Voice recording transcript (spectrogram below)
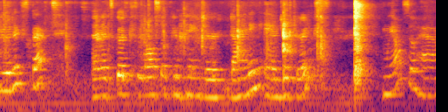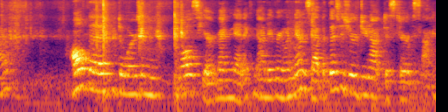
you would expect. And it's good because it also contains your dining and your drinks. And we also have all the doors and walls here are magnetic. Not everyone knows that, but this is your do not disturb sign.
